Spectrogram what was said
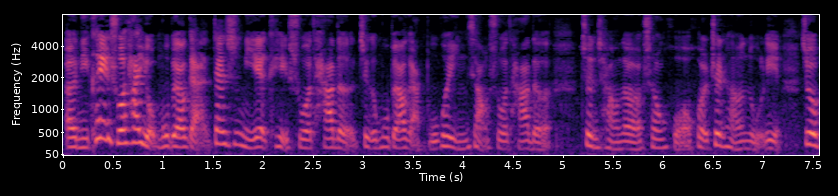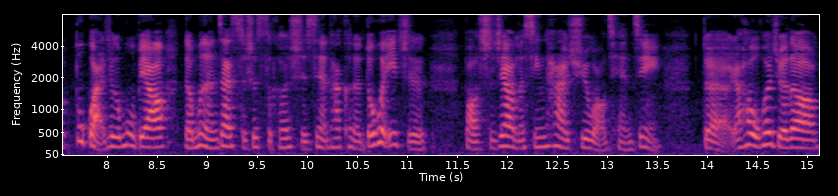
呃，你可以说他有目标感，但是你也可以说他的这个目标感不会影响说他的正常的生活或者正常的努力。就不管这个目标能不能在此时此刻实现，他可能都会一直保持这样的心态去往前进。对，然后我会觉得。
